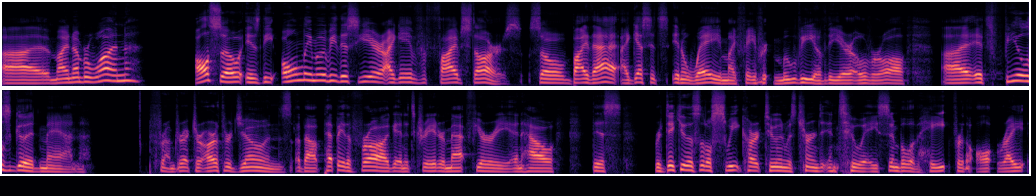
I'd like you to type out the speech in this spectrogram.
Uh, my number one also is the only movie this year I gave five stars. So by that, I guess it's in a way my favorite movie of the year overall. Uh, it's Feels Good Man from director Arthur Jones about Pepe the Frog and its creator Matt Furie and how this ridiculous little sweet cartoon was turned into a symbol of hate for the alt right.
